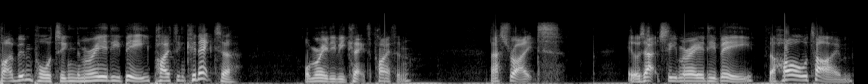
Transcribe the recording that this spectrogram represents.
but I'm importing the MariaDB Python connector, or MariaDB connector Python. That's right. It was actually MariaDB the whole time.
